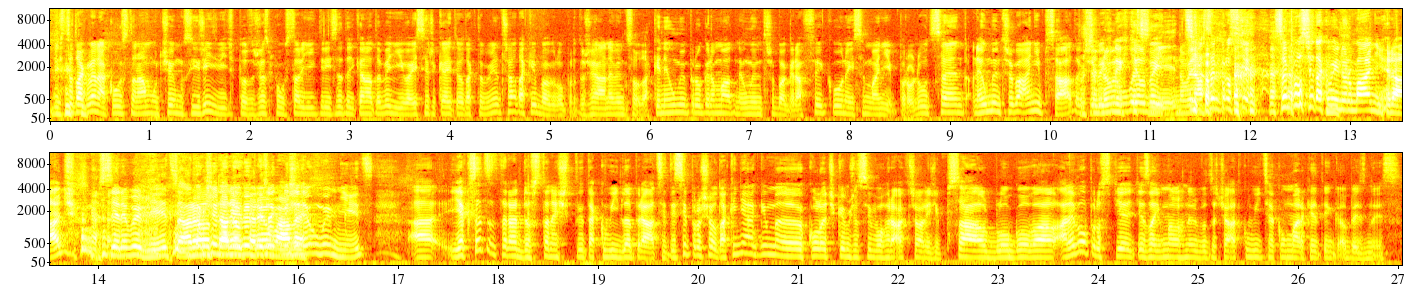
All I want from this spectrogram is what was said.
Když to takhle nakous, to nám určitě musí říct víc, protože spousta lidí, kteří se teďka na tebe dívají, si říkají, to, tak to by mě třeba taky bavilo, protože já nevím co, taky neumím programovat, neumím třeba grafiku, nejsem ani producent, neumím třeba ani psát, takže bych nechtěl být. No, já jsem prostě, jsem prostě takový normální hráč. Prostě neumím nic, ano, takže tady, tady, tady řekl, že neumím nic. A jak se teda dostaneš k takovýhle práci? Ty jsi prošel taky nějakým eh, kolečkem, že jsi o hrách třeba než psal, blogoval, anebo prostě tě zajímal hned od začátku víc jako marketing a business?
